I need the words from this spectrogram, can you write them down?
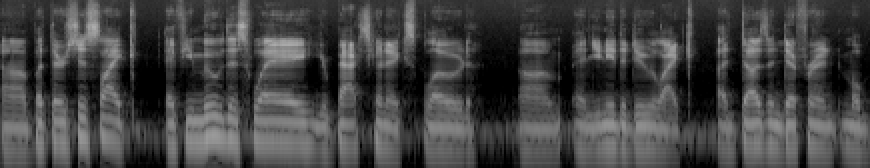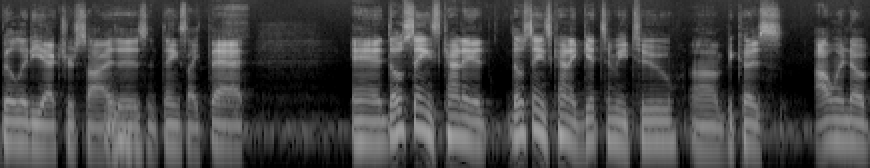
uh, but there's just like if you move this way, your back's going to explode, um, and you need to do like a dozen different mobility exercises and things like that. And those things kind of those things kind of get to me too, um, because I'll end up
